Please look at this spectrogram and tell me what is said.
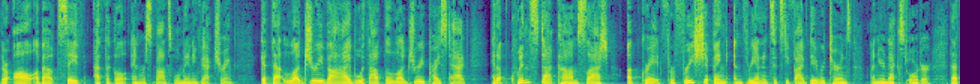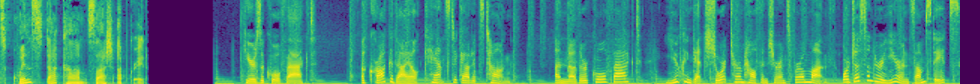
They're all about safe, ethical, and responsible manufacturing. Get that luxury vibe without the luxury price tag. Hit up quince.com slash upgrade for free shipping and 365 day returns on your next order. That's quince.com slash upgrade. Here's a cool fact a crocodile can't stick out its tongue. Another cool fact you can get short term health insurance for a month or just under a year in some states.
